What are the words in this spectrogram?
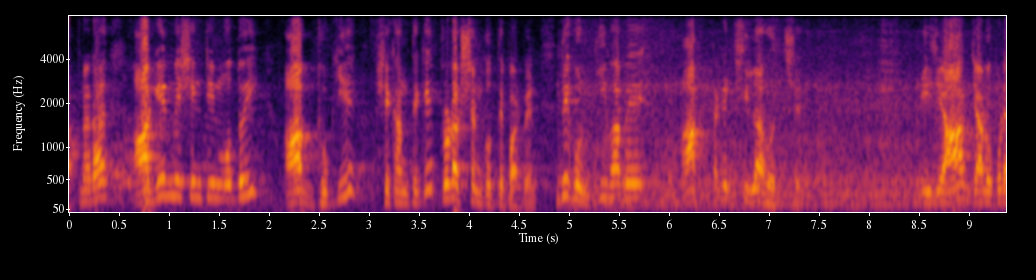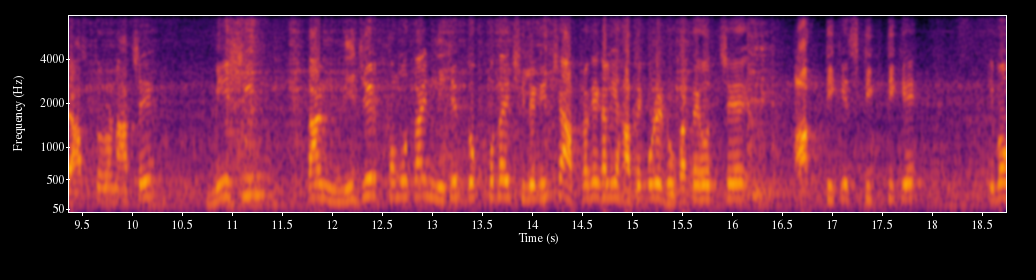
আপনারা আগের মেশিনটির মতোই আগ ঢুকিয়ে সেখান থেকে প্রোডাকশন করতে পারবেন। দেখুন কীভাবে আগটাকে ছিলা হচ্ছে। এই যে আগ, যার উপরে আস্তরণ আছে মেশিন তার নিজের ক্ষমতায়, নিজের দক্ষতায় ছিলে নিচ্ছে, আপনাকে খালি হাতে করে ঢোকাতে হচ্ছে আগটিকে স্টিকটিকে এবং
